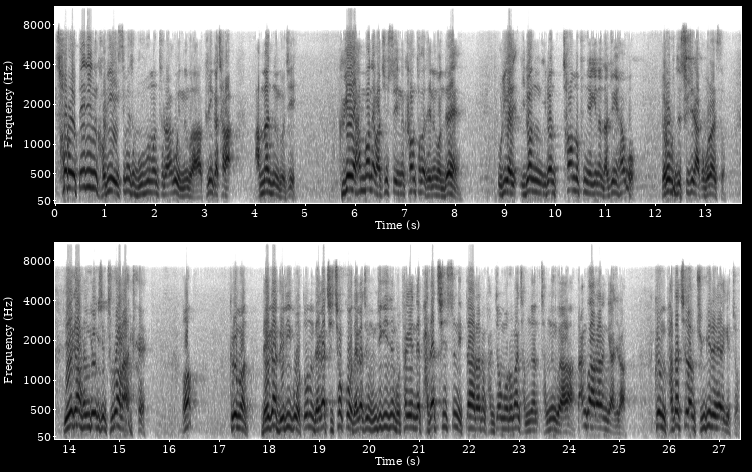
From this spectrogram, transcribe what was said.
서로 때리는 거리에 있으면서 무브먼트를 하고 있는 거야. 그러니까 잘 안 맞는 거지. 그게 한 번에 맞출 수 있는 카운터가 되는 건데 우리가 이런 이런 차원 높은 얘기는 나중에 하고 여러분들 수준이 아까 뭐라 그랬어? 얘가 공격이 지금 들어와 나한테 어? 그러면 내가 느리고 또는 내가 지쳤고 내가 지금 움직이지는 못하겠는데 받아칠 수는 있다라는 관점으로만 잡는, 잡는 거야. 딴 거 하라는 게 아니라. 그럼 받아치려면 준비를 해야겠죠.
